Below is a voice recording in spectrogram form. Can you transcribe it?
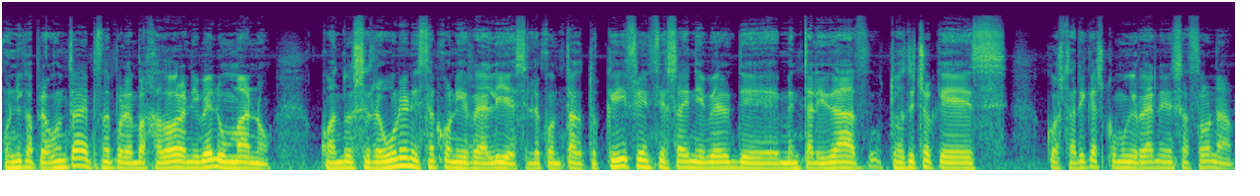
única pregunta, empezando por el embajador, a nivel humano, cuando se reúnen y están con israelíes en el contacto, ¿qué diferencias hay a nivel de mentalidad? Tú has dicho que es, Costa Rica es como Israel en esa zona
